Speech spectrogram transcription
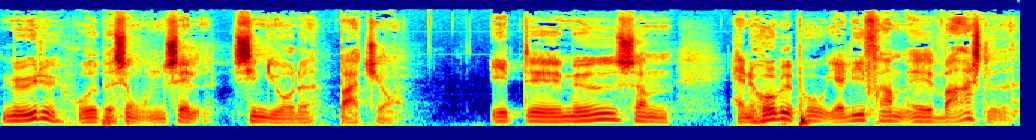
mødte hovedpersonen selv, Signore Baggio. Et øh, møde, som han håbede på, jeg lige frem øh, varslede,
